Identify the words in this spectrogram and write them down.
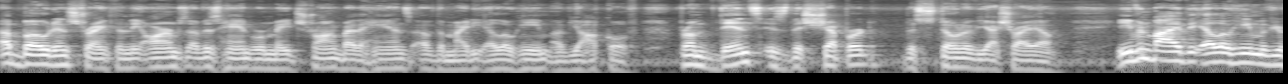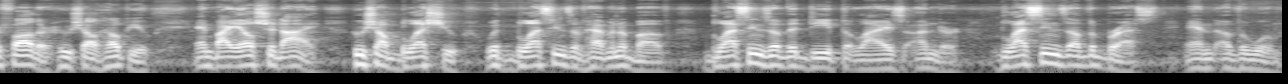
abode in strength, and the arms of his hand were made strong by the hands of the mighty Elohim of Yaakov. From thence is the shepherd, the stone of Yashrael. Even by the Elohim of your father, who shall help you, and by El Shaddai, who shall bless you with blessings of heaven above, blessings of the deep that lies under, blessings of the breast and of the womb.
